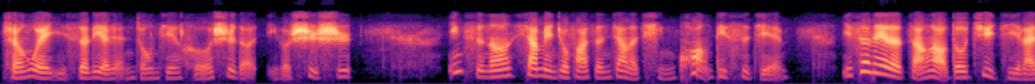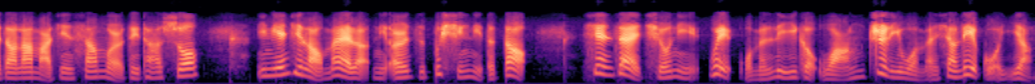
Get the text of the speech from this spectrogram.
成为以色列人中间合适的一个事师，因此呢，下面就发生这样的情况。第四节，以色列的长老都聚集来到拉玛见撒母耳，对他说：“你年纪老迈了，你儿子不行你的道，现在求你为我们立一个王，治理我们，像列国一样。”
